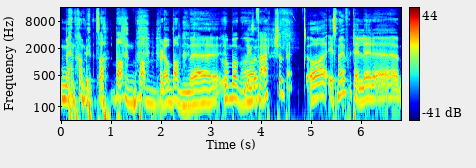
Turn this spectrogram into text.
men han begynte å bable og banne. Han banna liksom. fælt, skjønte jeg. Og Ismøy forteller uh,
